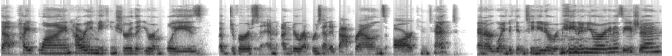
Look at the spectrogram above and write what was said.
that pipeline? How are you making sure that your employees of diverse and underrepresented backgrounds are content and are going to continue to remain in your organization?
